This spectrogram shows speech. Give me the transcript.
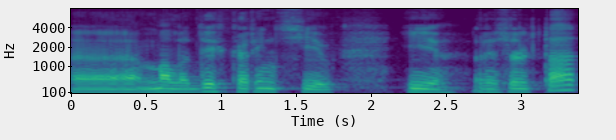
е, молодих корінців. І результат,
